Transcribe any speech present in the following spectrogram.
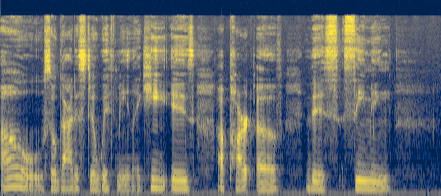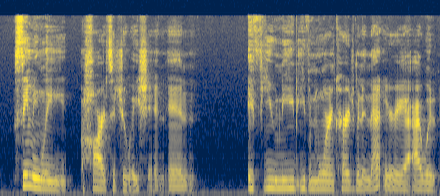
oh, so God is still with me. Like He is a part of this seeming, seemingly hard situation. And if you need even more encouragement in that area, I would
